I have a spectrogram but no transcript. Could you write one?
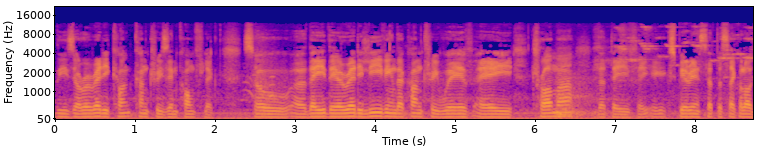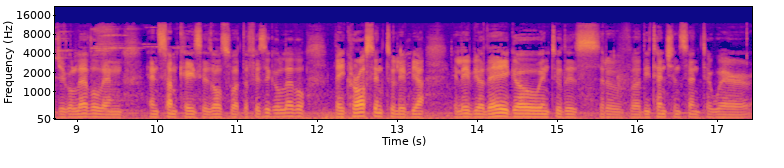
these are already countries in conflict. So they, they're already leaving the country with a trauma that they've experienced at the psychological level and in some cases also at the physical level. They cross into Libya. In Libya, they go into this sort of uh, detention center where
